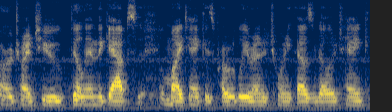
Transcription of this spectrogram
are trying to fill in the gaps. My tank is probably around a $20,000 tank,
